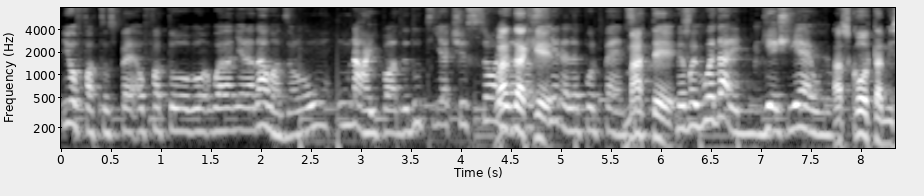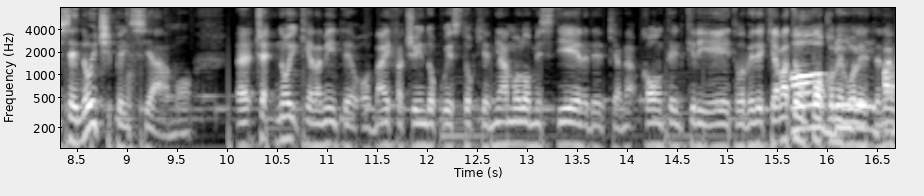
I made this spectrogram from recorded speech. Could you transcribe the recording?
io ho fatto, spe- ho fatto guadagnare ad Amazon un, un, iPad, tutti gli accessori, Guarda la che, e l'Apple Pencil. Ma te. Mi puoi dare 10 euro. Ascoltami, se noi ci pensiamo. Eh, cioè, noi chiaramente ormai facendo questo, chiamiamolo mestiere, del, chiama, content creator, vedete, chiamatelo un po' come volete, no?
